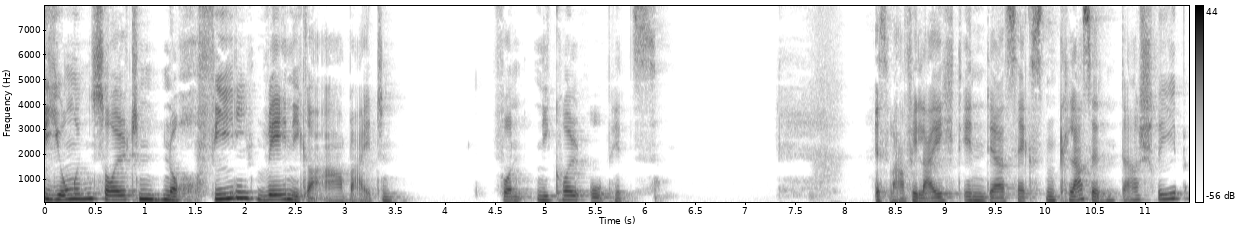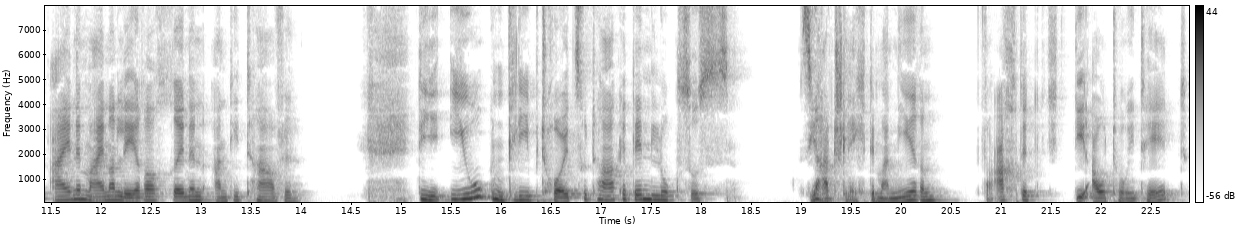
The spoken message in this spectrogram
Die Jungen sollten noch viel weniger arbeiten. Von Nicole Opitz. Es war vielleicht in der sechsten Klasse, da schrieb eine meiner Lehrerinnen an die Tafel. Die Jugend liebt heutzutage den Luxus. Sie hat schlechte Manieren, verachtet die Autorität,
